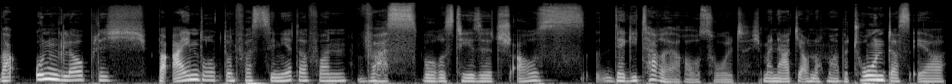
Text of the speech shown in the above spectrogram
war unglaublich beeindruckt und fasziniert davon, was Boris Tesic aus der Gitarre herausholt. Ich meine, er hat ja auch nochmal betont, dass er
